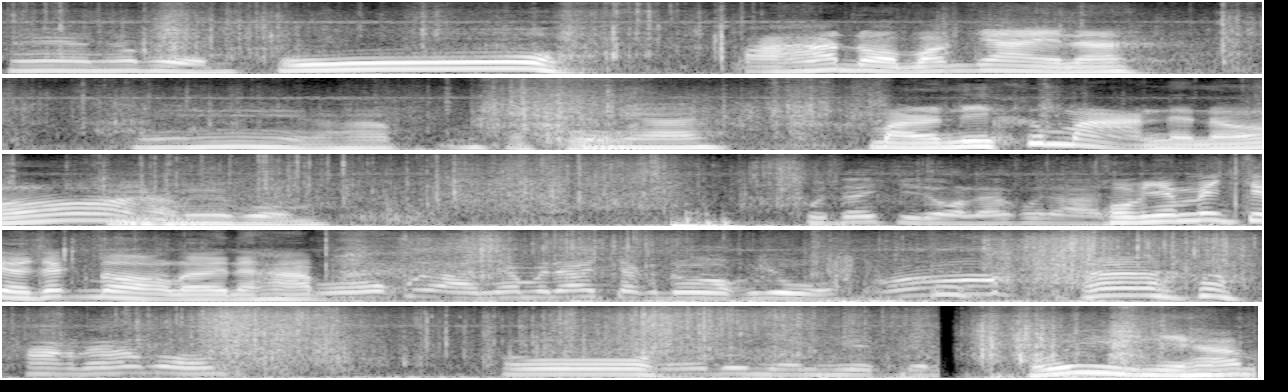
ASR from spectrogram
แน่นครับผมโอ้ปลาดอกบักใหญ่นะนี่นะครับโอ้โหเป็นไงบาร์นี่คือหมานเนี่ยเนาะฝีมือผม คุณได้กี่ดอกแล้วคุณอ่านผมยังไม่เจอจักดอกเลยนะครับโอ้คุณอ่านยังไม่ได้จากดอกอยู่อ้ออ้าวหักนะครับผมโอ้โอ้ดูเหมือนเห็ดเลยเฮ้ยนี่ครับ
